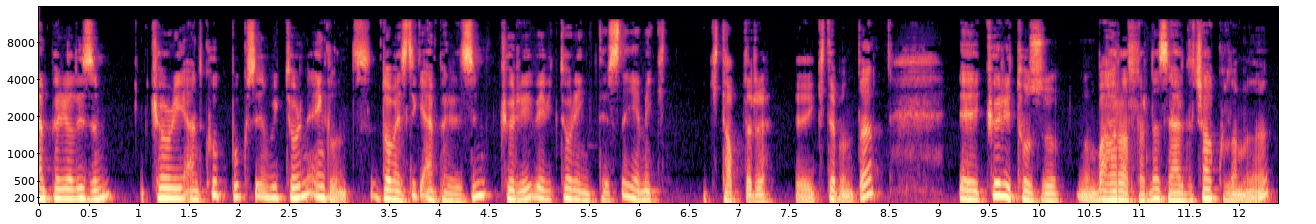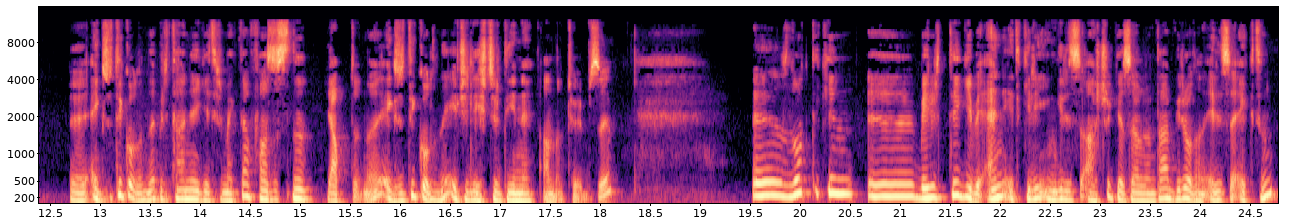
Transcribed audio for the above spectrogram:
Imperialism, Curry and Cookbooks in Victorian England, Domestic Imperialism, Curry ve Victoria İngiltere'sinde yemek kitapları e, kitabında e, köri tozu baharatlarında zerdeçal kullanımını e, egzotik olanı Britanya'ya getirmekten fazlasını yaptığını, egzotik olanı evcilleştirdiğini anlatıyor bize. E, Zlotnik'in e, belirttiği gibi en etkili İngiliz aşık yazarlarından biri olan Eliza Acton,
